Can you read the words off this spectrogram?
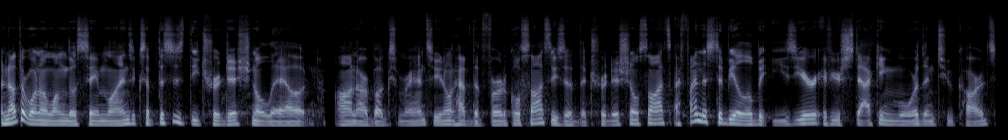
Another one along those same lines, except this is the traditional layout on our Bugs Moran. So you don't have the vertical slots. These are the traditional slots. I find this to be a little bit easier if you're stacking more than two cards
